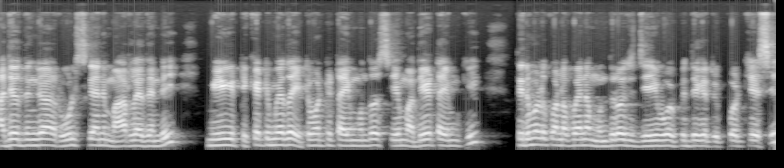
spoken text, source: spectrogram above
అదేవిధంగా రూల్స్ కానీ మారలేదండి. మీ టికెట్ మీద ఎటువంటి టైం ఉందో సేమ్ అదే టైంకి తిరుమల కొండపైన ముందు రోజు జేఈఓపి దగ్గర రిపోర్ట్ చేసి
